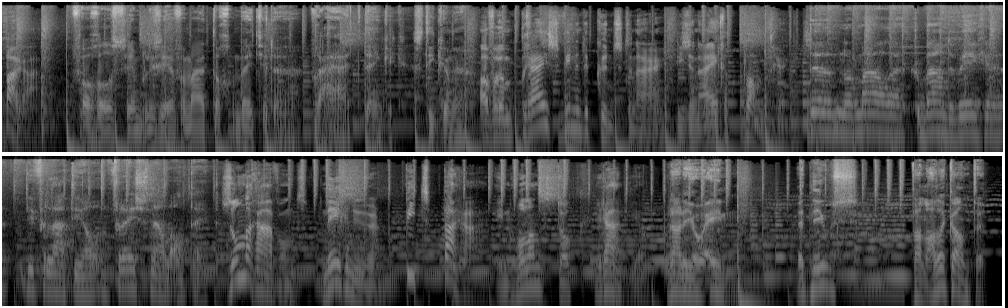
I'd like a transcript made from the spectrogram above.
Parra. Vogels symboliseren voor mij toch een beetje de vrijheid, denk ik. Stiekem, hè? Over een prijswinnende kunstenaar die zijn eigen plan trekt. De normale gebaande wegen, die verlaat hij al vrij snel altijd. Zondagavond, 9 uur, Piet Parra in Holland Doc Radio. Radio 1. Het nieuws van alle kanten.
